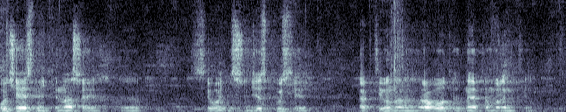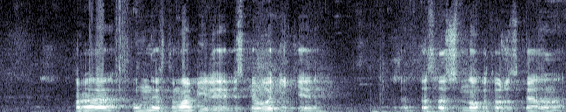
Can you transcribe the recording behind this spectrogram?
участники нашей э, сегодняшней дискуссии, активно работают на этом рынке. Про умные автомобили, беспилотники достаточно много тоже сказано.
